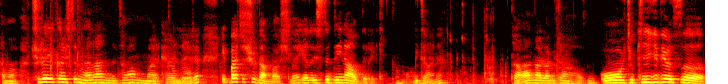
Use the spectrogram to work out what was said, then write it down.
Tamam. Şurayı karıştırma anne tamam mı markerleri? Tamam. İlk başta şuradan başla ya da istediğini al direkt. Tamam. Bir tane. Tamam onlardan bir tane aldım. Oo çok iyi gidiyorsun.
